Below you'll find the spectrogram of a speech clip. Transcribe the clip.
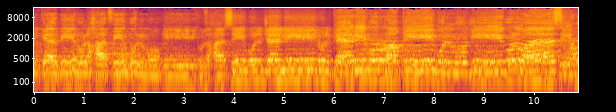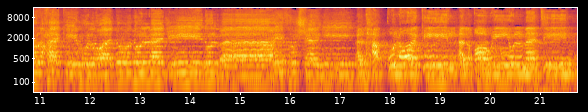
الكبير الحفيظ المقيت الحسيب الجليل الكريم الرقيب المجيب الواسع الحكيم الودود المجيد الباعث الشهيد. الحق الوكيل القوي المتين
